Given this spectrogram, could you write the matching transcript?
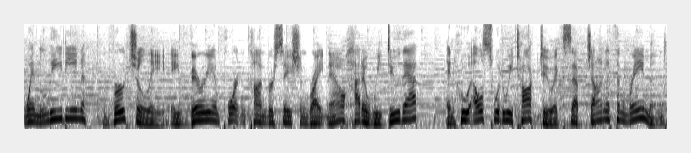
when leading virtually. A very important conversation right now. How do we do that? And who else would we talk to except Jonathan Raymond,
